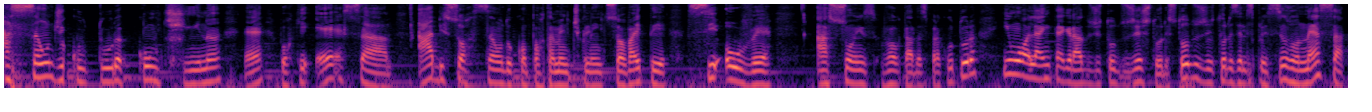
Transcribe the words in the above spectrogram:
ação de cultura contínua, né? Porque essa absorção do comportamento de cliente só vai ter se houver ações voltadas para a cultura e um olhar integrado de todos os gestores. Todos os gestores eles precisam nessa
